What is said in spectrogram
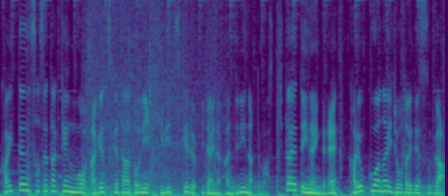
回転させた剣を投げつけた後に切りつけるみたいな感じになってます。鍛えていないんでね火力はない状態ですが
